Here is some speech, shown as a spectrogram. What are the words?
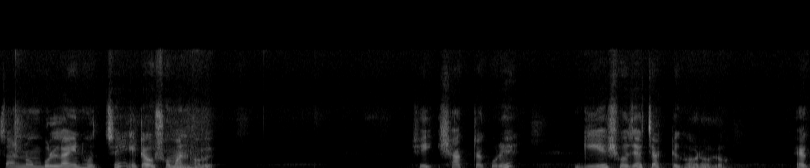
চার নম্বর লাইন হচ্ছে, এটাও সমান হবে। সেই সাতটা করে গিয়ে সোজা চারটে ঘর হলো। এক,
